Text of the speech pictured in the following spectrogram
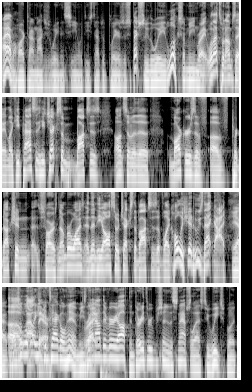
I have a hard time not just waiting and seeing with these types of players, especially the way he looks. I mean, Right. Well, that's what I'm saying. Like he passes, he checks some boxes on some of the markers of of production as far as number wise, and then he also checks the boxes of like, holy shit, who's that guy? Yeah, doesn't uh, look like there. he can tackle him. He's Right. not out there very often. Thirty-three percent of the snaps the last two weeks, but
